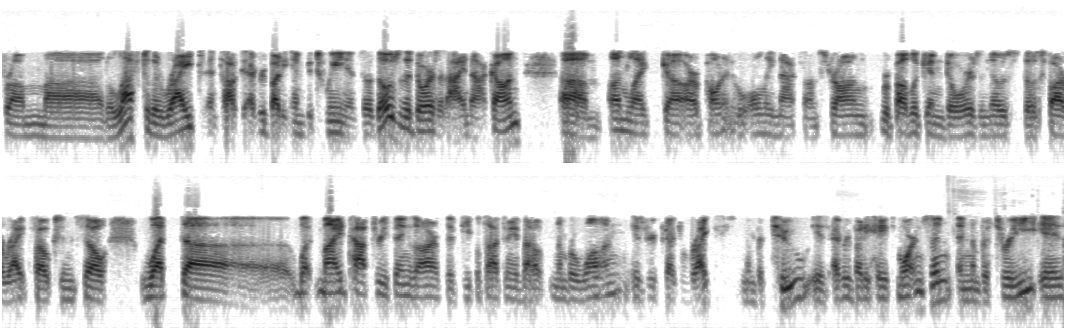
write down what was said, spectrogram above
from uh, the left to the right and talk to everybody in between. And so those are the doors that I knock on, um, unlike uh, our opponent who only knocks on strong Republican doors and those those far right folks. And so what uh, what my top three things are that people talk to me about: number one is reproductive rights, number two is everybody hates Mortensen, and number three is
